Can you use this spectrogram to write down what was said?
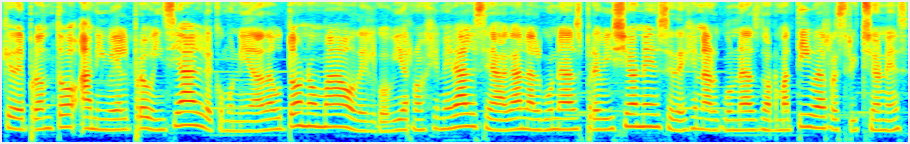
que de pronto a nivel provincial, de comunidad autónoma o del gobierno general se hagan algunas previsiones, se dejen algunas normativas, restricciones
